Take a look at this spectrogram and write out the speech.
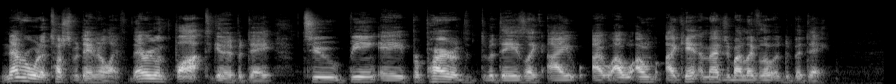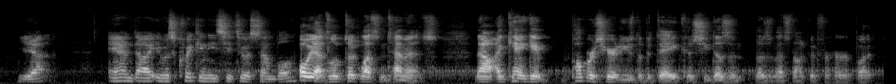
never would have touched a bidet in their life. Never even thought to get a bidet to being a proprietor of the bidets. Like, I, I, I, I can't imagine my life without a bidet. Yeah. And uh, it was quick and easy to assemble. Oh, yeah. It took less than 10 minutes. Now, I can't get Pupper's here to use the bidet because she doesn't, doesn't, that's not good for her. But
